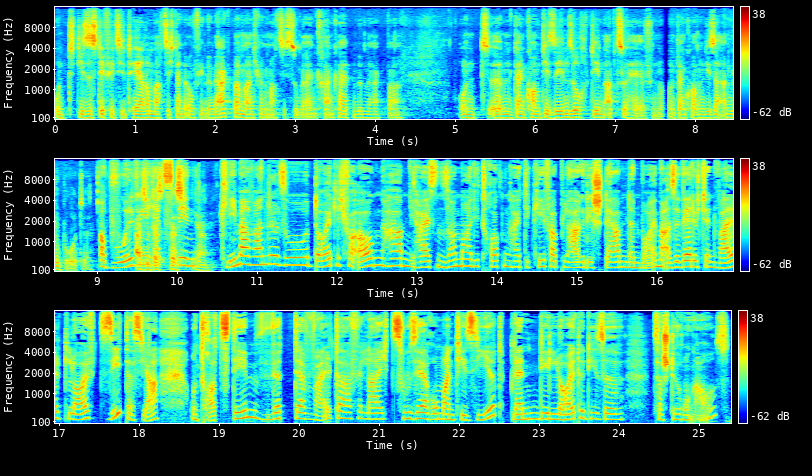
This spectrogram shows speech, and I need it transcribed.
Und dieses Defizitäre macht sich dann irgendwie bemerkbar, manchmal macht sich sogar in Krankheiten bemerkbar. Und ähm, dann kommt die Sehnsucht, dem abzuhelfen. Und dann kommen diese Angebote. Obwohl wir also das, jetzt das, den ja. Klimawandel so deutlich vor Augen haben, die heißen Sommer, die Trockenheit, die Käferplage, die sterbenden Bäume. Also wer durch den Wald läuft, sieht das ja. Und trotzdem wird der Wald da vielleicht zu sehr romantisiert. Blenden die Leute diese Zerstörung aus?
